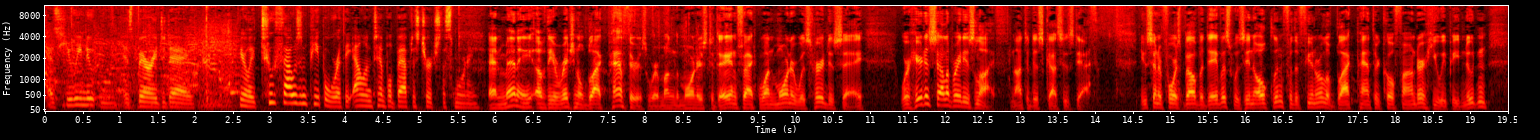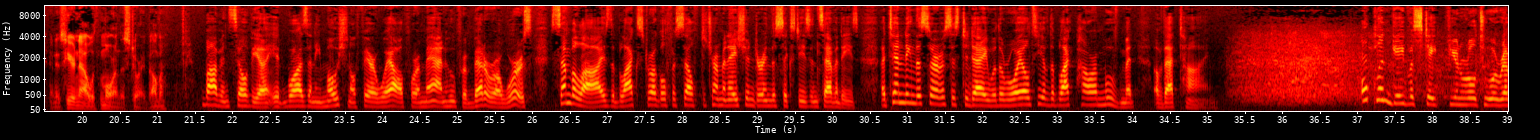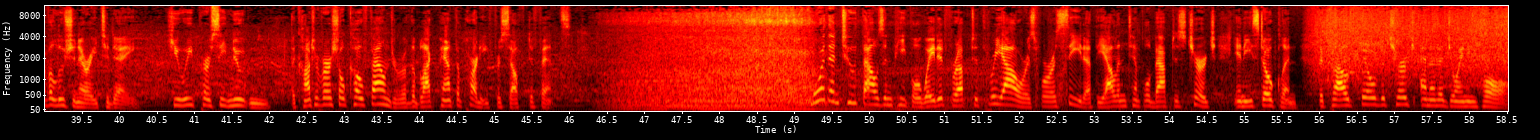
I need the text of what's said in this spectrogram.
As Huey Newton is buried today, nearly 2,000 people were at the Allen Temple Baptist Church this morning. And many of the original Black Panthers were among the mourners today. In fact, one mourner was heard to say, We're here to celebrate his life, not to discuss his death. News Center 4's Belva Davis was in Oakland for the funeral of Black Panther co-founder Huey P. Newton and is here now with more on the story. Belva. Bob and Sylvia, it was an emotional farewell for a man who, for better or worse, symbolized the black struggle for self-determination during the 60s and 70s. Attending the services today were the royalty of the Black Power movement of that time. Oakland gave a state funeral to a revolutionary today, Huey Percy Newton, the controversial co-founder of the Black Panther Party for Self-Defense. More than 2,000 people waited for up to three hours for a seat at the Allen Temple Baptist Church in East Oakland. The crowd filled the church and an adjoining hall.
